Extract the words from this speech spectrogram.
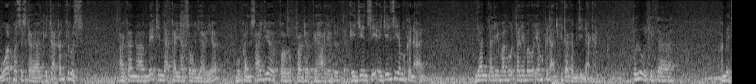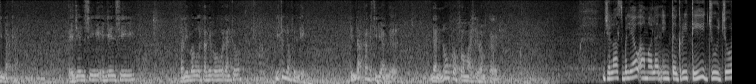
buat masa sekarang kita akan terus akan ambil tindakan yang sewajarnya bukan saja pada pihak yang itu agensi-agensi yang berkenaan. Dan tali bagut tali bagut yang berkenaan kita akan tindakan. Perlu kita ambil tindakan. Agensi-agensi tali bagut tali bagut yang itu itu yang penting. Tindakan mesti diambil. Dan no compromise dalam perkara ini Jelas beliau amalan integriti, jujur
